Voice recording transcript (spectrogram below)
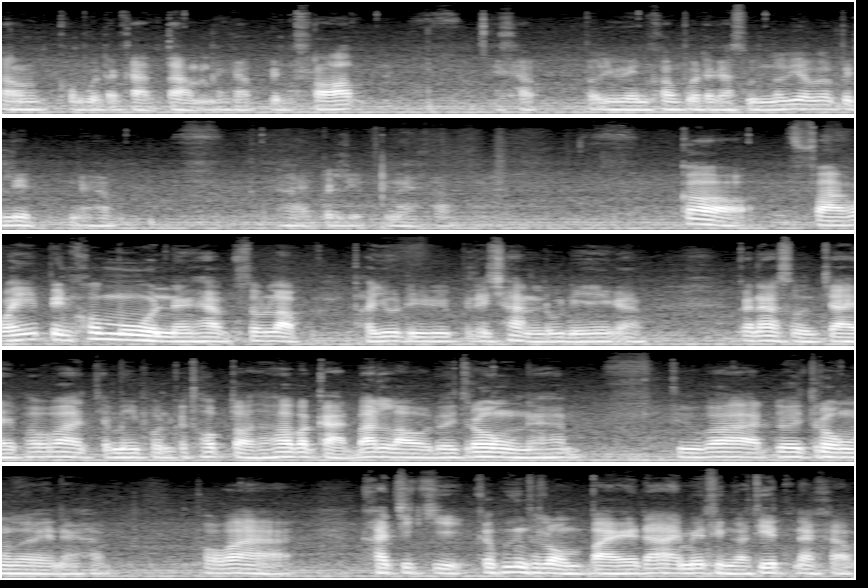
ร่องความกดอากาศต่ำนะครับ เป็นทรอปนะครับบริเวณความกดอากาศสูงเราเรียกว่าเป็นลิดนะครับหายเป็นลิดนะครับ ก็ฝากไว้เป็นข้อมูลนะครับสำหรับพายุดีเ p รชันลูกนี้ครับก็น่าสนใจเพราะว่าจะมีผลกระทบต่อสภาพอากาศบ้านเราโดยตรงนะครับ ถือว่าโดยตรงเลยนะครับ เพราะว่า คาจิกิก็เพิ่งถล่มไปได้ไม่ถึงอาทิตย์นะครับ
